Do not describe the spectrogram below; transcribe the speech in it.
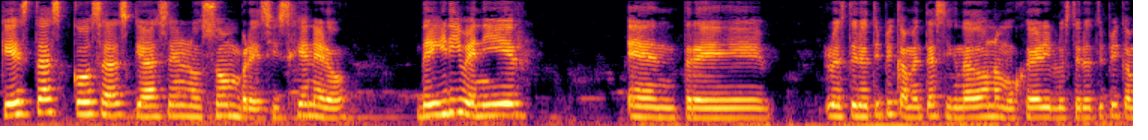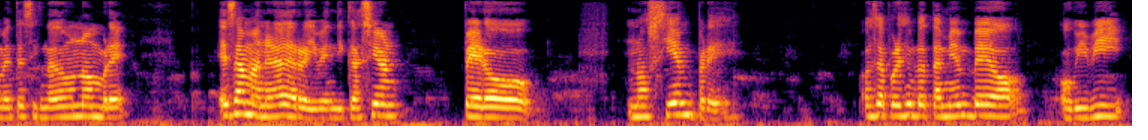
que estas cosas que hacen los hombres cisgénero, de ir y venir entre lo estereotípicamente asignado a una mujer y lo estereotípicamente asignado a un hombre, esa manera de reivindicación, pero no siempre. O sea, por ejemplo, también veo o viví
